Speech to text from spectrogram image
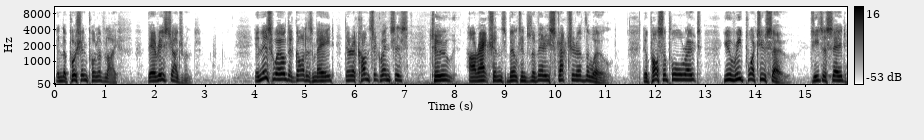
in the push and pull of life. There is judgment. In this world that God has made, there are consequences to our actions built into the very structure of the world. The Apostle Paul wrote, You reap what you sow. Jesus said,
